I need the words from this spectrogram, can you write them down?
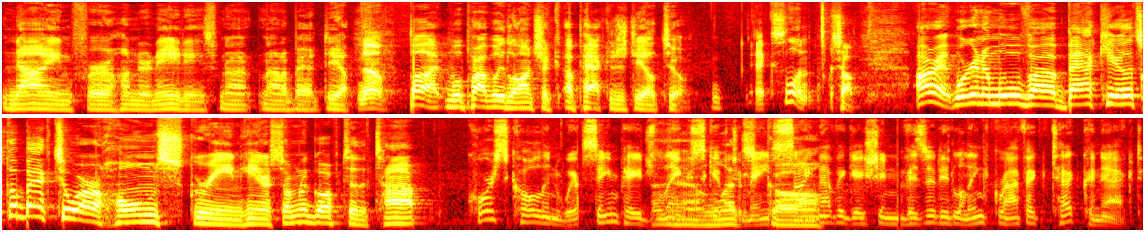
Nine for 180 is not not a bad deal. No. but we'll probably launch a, a package deal too. Excellent. So, all right, we're going to move uh, back here. Let's go back to our home screen here. So I'm going to go up to the top. Course colon where same page link. Skip let's to main go. site navigation. Visited link graphic tech connect.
